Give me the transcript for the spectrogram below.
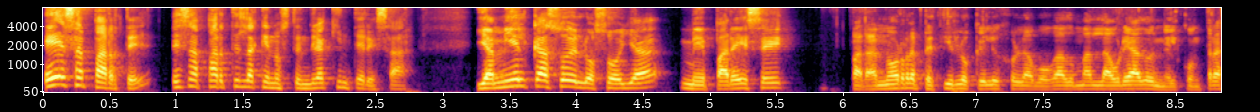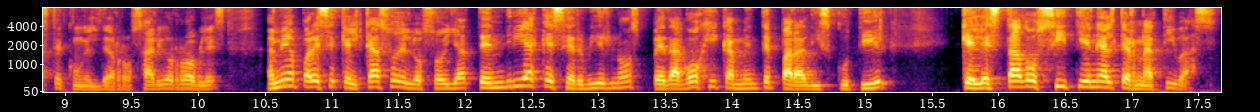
Esa parte, esa parte es la que nos tendría que interesar. Y a mí el caso de Lozoya me parece, para no repetir lo que dijo el abogado más laureado en el contraste con el de Rosario Robles, a mí me parece que el caso de Lozoya tendría que servirnos pedagógicamente para discutir que el Estado sí tiene alternativas,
